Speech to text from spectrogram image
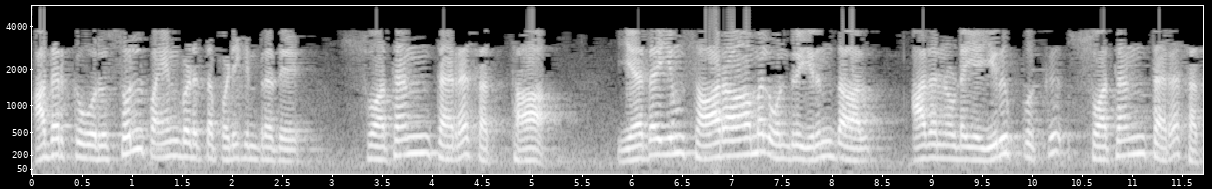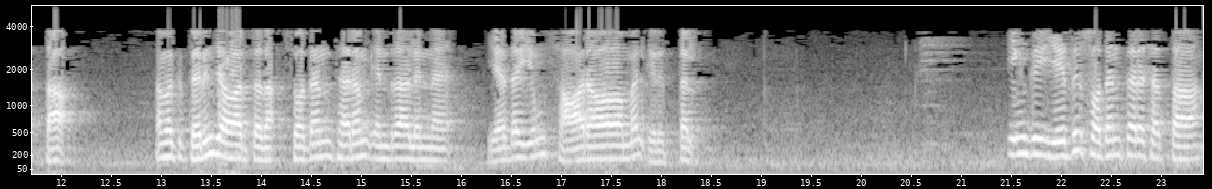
அதற்கு ஒரு சொல் பயன்படுத்தப்படுகின்றது. ஸ்வதந்தர சத்தா. எதையும் சாராமல் ஒன்று இருந்தால் அதனுடைய இருப்புக்கு ஸ்வதந்தர சத்தா. நமக்கு தெரிஞ்ச வார்த்தை தான். சுதந்திரம் என்றால் என்ன? எதையும் சாராமல் இருத்தல். இங்கு எது சுதந்திர சத்தா?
